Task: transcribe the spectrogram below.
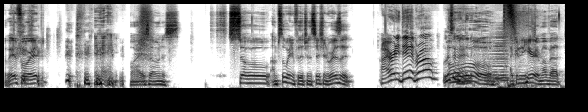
Wait for it. All right, so I'm gonna. s- So I'm still waiting for the transition. Where is it? I already did it, bro. Listen, to it. oh, I couldn't hear it. My bad.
